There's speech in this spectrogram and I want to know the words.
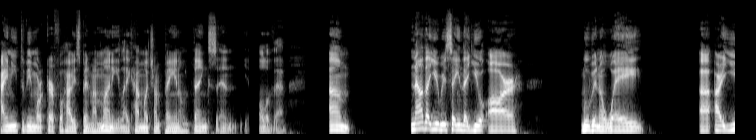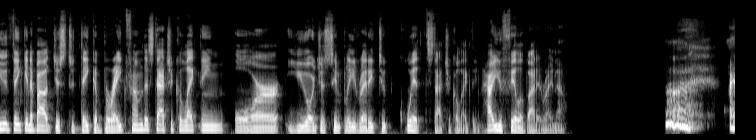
i need to be more careful how i spend my money like how much i'm paying on things and you know, all of that. Um now that you were saying that you are moving away uh, are you thinking about just to take a break from the statue collecting or you're just simply ready to quit statue collecting how do you feel about it right now uh, I,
